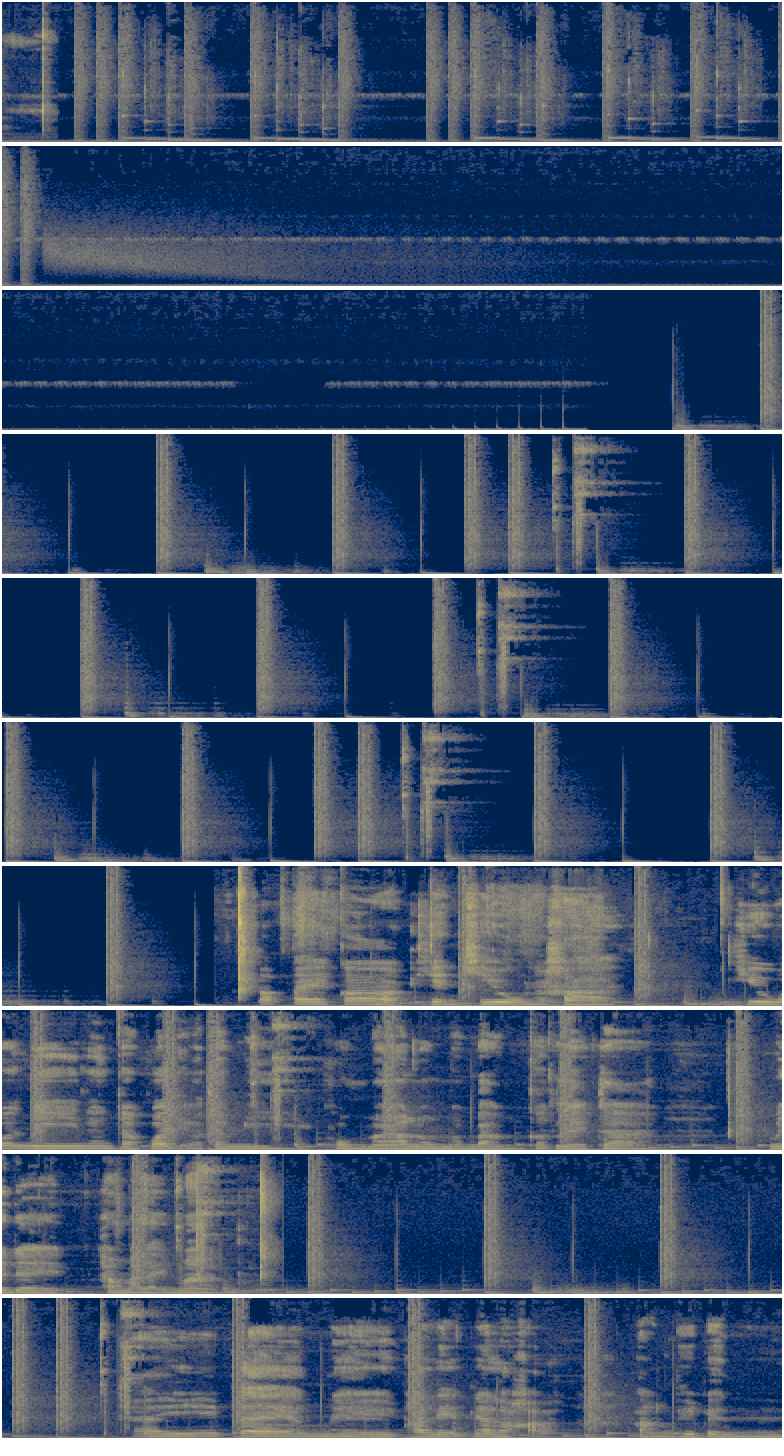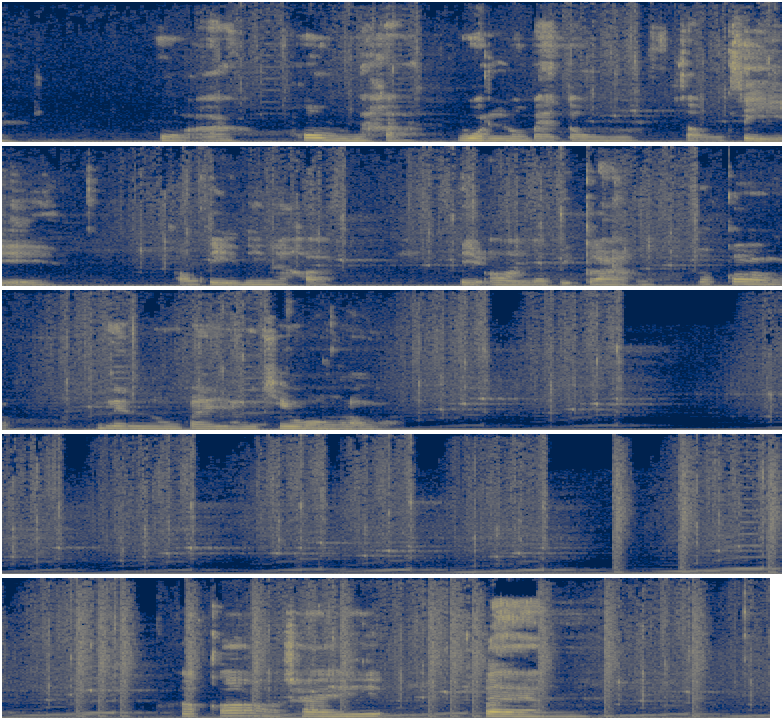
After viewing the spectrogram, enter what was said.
ต่อไปก็เขียนคิ้วนะคะ คิ้ววันนี้เนื่องจากว่าเดี๋ยวจะมีผมม้าลงมาบังก็เลยจะไม่ได้ทำอะไรมาก ใช้แปรงในพาเลตเนี่ยแหละค่ะฝั่งที่เป็นหัวพุ่มนะคะ วนลงไปตรงสองสีสองสีนี้นะคะ สีอ่อนกับสีกลาง แล้วก็ เบลนลงไปยังคิ้วของเรา แล้วก็ใช้แปรง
